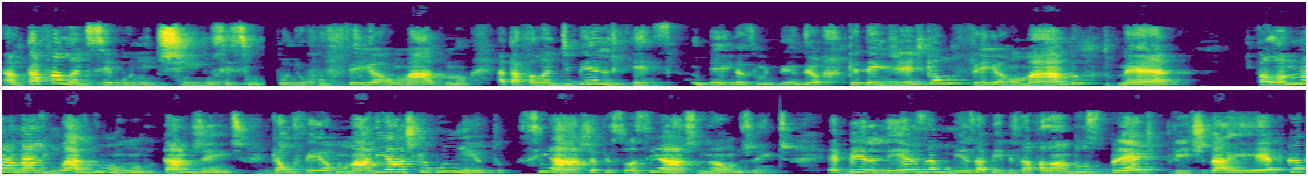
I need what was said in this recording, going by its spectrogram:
Ela não tá falando de ser bonitinho, ser simpático, feio, arrumado, não. Ela tá falando de beleza mesmo, entendeu? Porque tem gente que é um feio arrumado, né? Falando na, na, linguagem do mundo, tá, gente? Que é um feio arrumado e acha que é bonito. Se acha, a pessoa se acha. Não, gente. É beleza mesmo. A Bíblia está falando dos Brad Pitt da época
